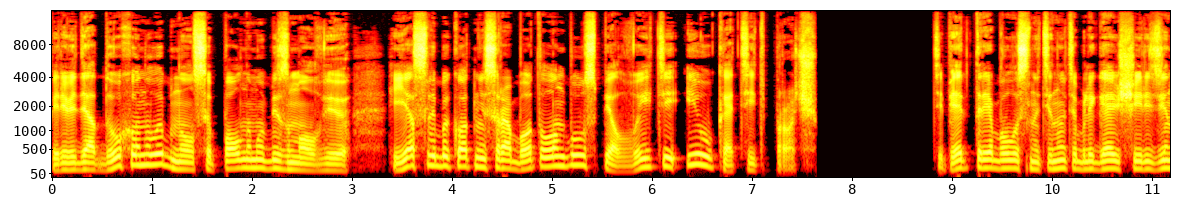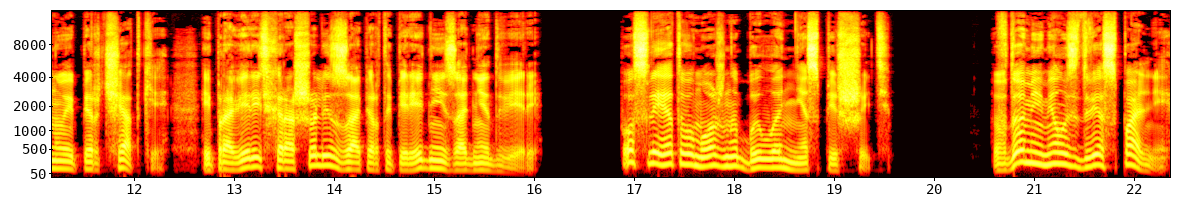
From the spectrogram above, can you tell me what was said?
Переведя дух, он улыбнулся полному безмолвию. Если бы код не сработал, он бы успел выйти и укатить прочь. Теперь требовалось натянуть облегающие резиновые перчатки и проверить, хорошо ли заперты передние и задние двери. После этого можно было не спешить. В доме имелось две спальни,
